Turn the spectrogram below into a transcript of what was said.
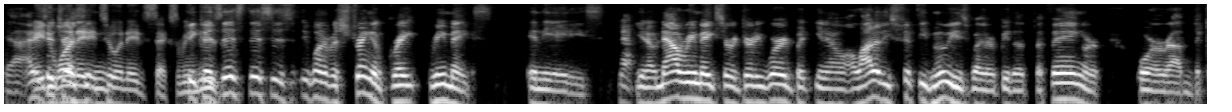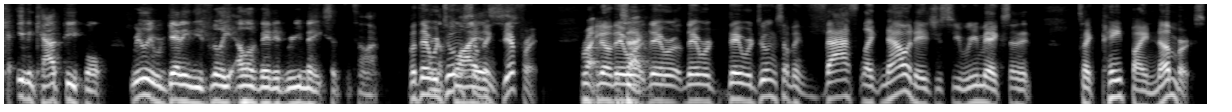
Yeah, and 81, 82, and 86. I mean, because these- this this is one of a string of great remakes in the 80s. Yeah. You know, now remakes are a dirty word, but you know, a lot of these 50 movies, whether it be the, the thing or or um, the even Cat People, really were getting these really elevated remakes at the time. but they And were The doing something is- different. Right. You know, they exactly. were they were they were they were doing something vast. Like nowadays, you see remakes and it, it's like paint by numbers.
